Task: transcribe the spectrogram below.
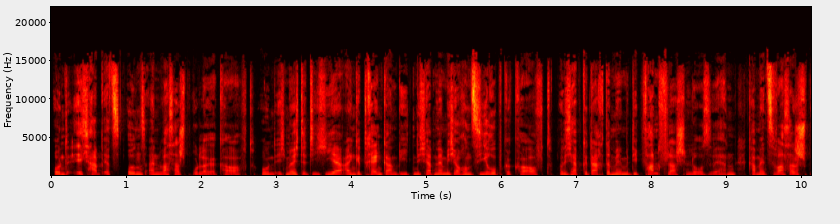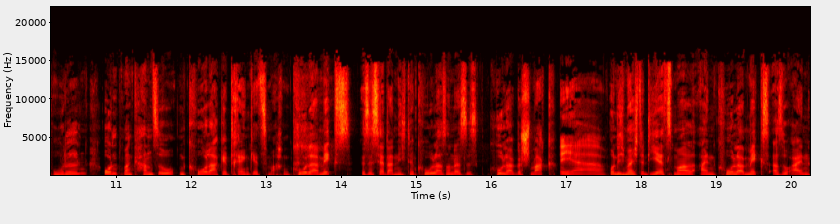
Und ich habe jetzt uns einen Wassersprudler gekauft und ich möchte dir hier ein Getränk anbieten. Ich habe nämlich auch einen Sirup gekauft und ich habe gedacht, damit wir die Pfandflaschen loswerden, kann man jetzt Wasser sprudeln und man kann so ein Cola-Getränk jetzt machen. Cola-Mix. Es ist ja dann nicht eine Cola, sondern es ist Cola-Geschmack. Ja. Und ich möchte dir jetzt mal einen Cola-Mix, also einen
